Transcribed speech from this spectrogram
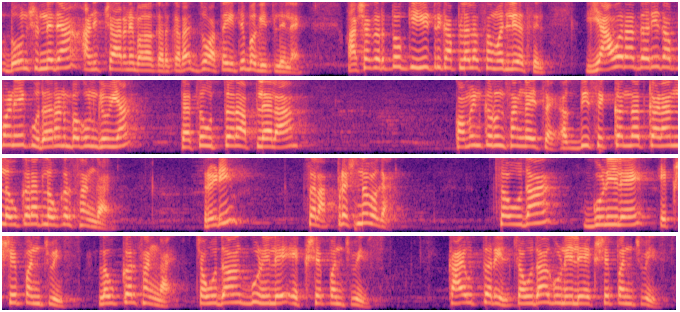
दोन शून्य द्या आणि चारने भागाकार करा जो आता इथे बघितलेला आहे. आशा करतो की ही ट्रिक आपल्याला समजली असेल. यावर आधारित आपण एक उदाहरण बघून घेऊया. त्याचं उत्तर आपल्याला कॉमेंट करून सांगायचं आहे अगदी सेकंदात काढा आणि लवकरात लवकर सांगा. रेडी चला प्रश्न बघा. चौदा गुणिले एकशे पंचवीस. लवकर सांगा. चौदा गुणिले एकशे पंचवीस. काय उत्तर येईल? चौदा गुणिले एकशे पंचवीस.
